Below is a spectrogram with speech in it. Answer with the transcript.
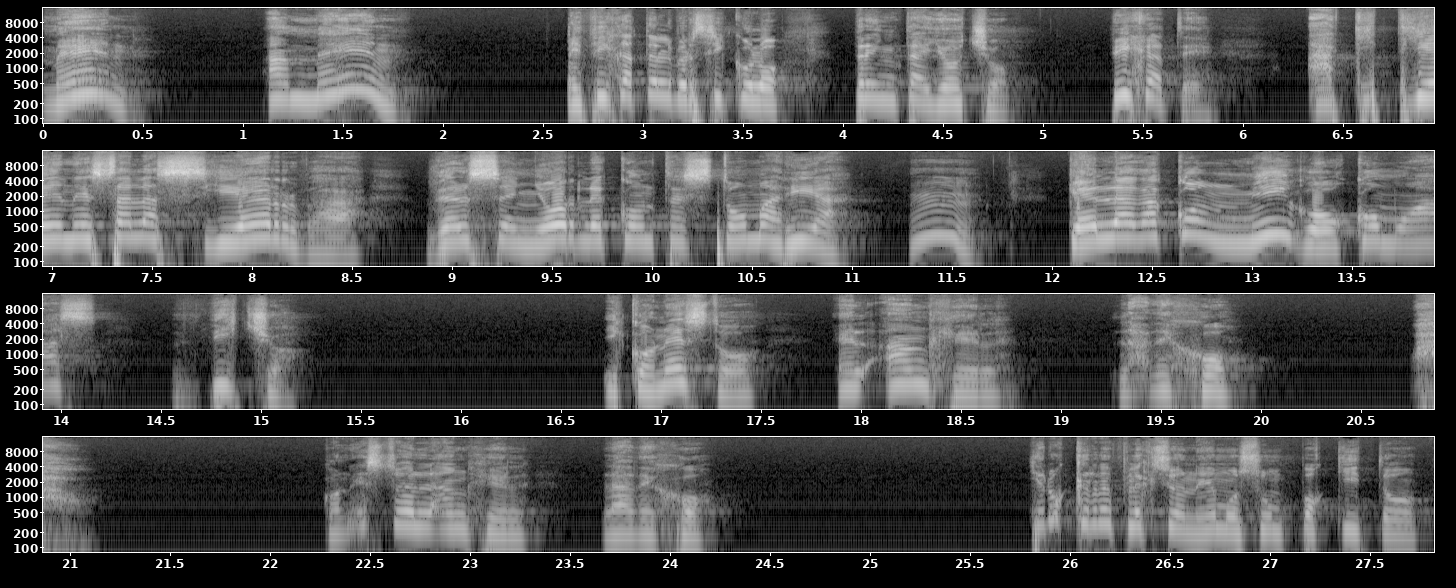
Amén. Amén. Y fíjate el versículo 38. Fíjate, aquí tienes a la sierva del Señor, le contestó María, mm, que Él haga conmigo como has dicho. Y con esto el ángel la dejó. Con esto el ángel la dejó. Quiero que reflexionemos un poquito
